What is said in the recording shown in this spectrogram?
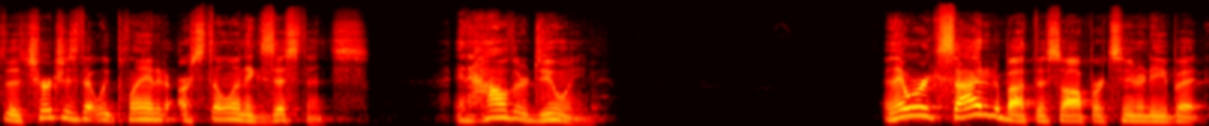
the churches that we planted are still in existence and how they're doing. And they were excited about this opportunity, but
